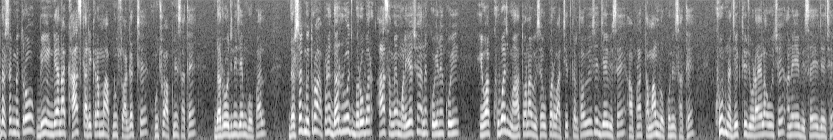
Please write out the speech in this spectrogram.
દર્શક મિત્રો, બી ઇન્ડિયાના ખાસ કાર્યક્રમમાં આપનું સ્વાગત છે. હું છું આપની સાથે દરરોજની જેમ ગોપાલ. દર્શક મિત્રો, આપણે દરરોજ બરોબર આ સમય મળીએ છીએ અને કોઈને કોઈ એવા ખૂબ જ મહત્ત્વના વિષય ઉપર વાતચીત કરતા હોઈએ છીએ, જે વિષય આપણા તમામ લોકોની સાથે ખૂબ નજીકથી જોડાયેલા હોય છે અને એ વિષય જે છે,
